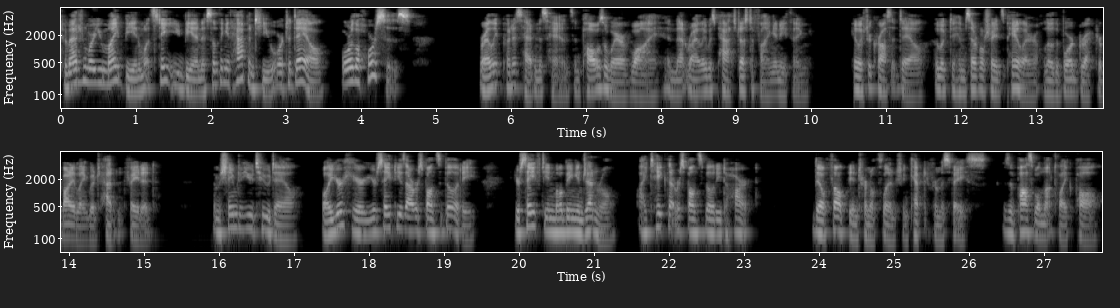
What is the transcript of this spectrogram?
To imagine where you might be and what state you'd be in if something had happened to you, or to Dale, or the horses? Riley put his head in his hands, and Paul was aware of why, and that Riley was past justifying anything. He looked across at Dale, who looked to him several shades paler, although the board director body language hadn't faded. I'm ashamed of you too, Dale. While you're here, your safety is our responsibility. Your safety and well being in general. I take that responsibility to heart." Dale felt the internal flinch and kept it from his face. It was impossible not to like Paul.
